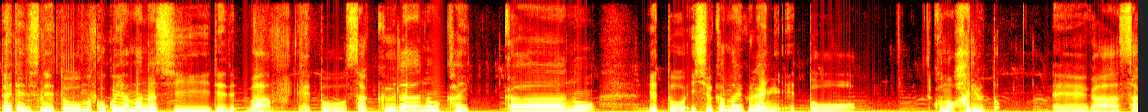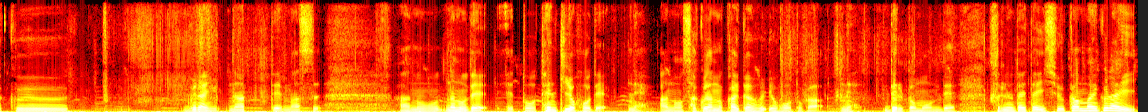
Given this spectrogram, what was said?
大体ですね、えっと、まあ、ここ山梨では、えっと、桜の開花の、えっと、1週間前ぐらいに、えっと、このハリウッド、えー、が咲くぐらいになってます。あのなので、えっと、天気予報で、ね、あの桜の開花予報とか、ね、出ると思うんでそれの大体1週間前ぐらい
